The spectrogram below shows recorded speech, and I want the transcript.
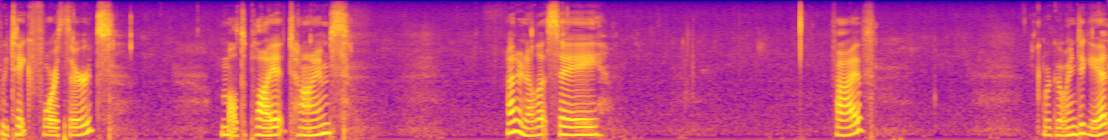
We take 4 thirds, multiply it times, I don't know, let's say 5, we're going to get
